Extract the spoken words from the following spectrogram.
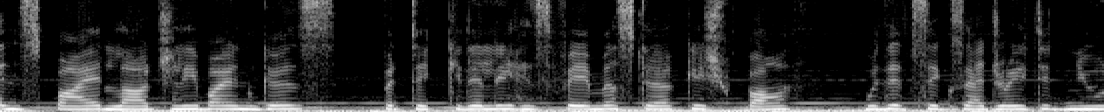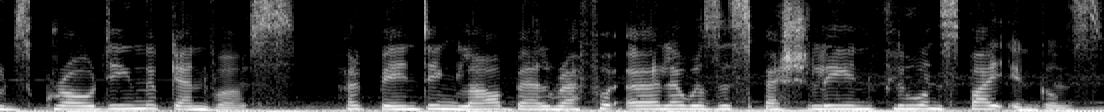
inspired largely by Ingres, particularly his famous Turkish bath, with its exaggerated nudes crowding the canvas. Her painting La Belle Raffaella was especially influenced by Ingres.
